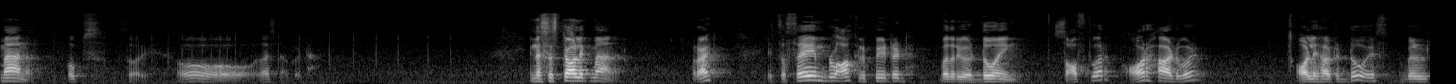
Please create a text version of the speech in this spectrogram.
manner. Oops, sorry. Oh, that's not good. In a systolic manner, right? It's the same block repeated whether you're doing software or hardware. All you have to do is build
